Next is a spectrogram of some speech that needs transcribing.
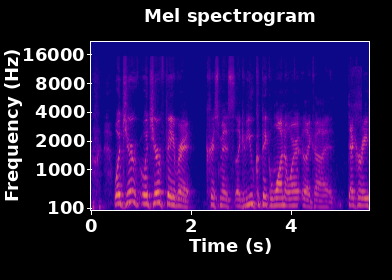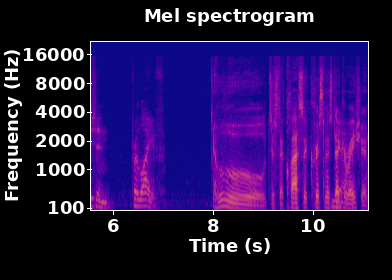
What's your What's your favorite Christmas? Like, if you could pick one or like a uh, decoration for life. Ooh, just a classic Christmas decoration. Yeah.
